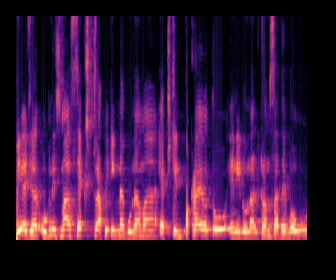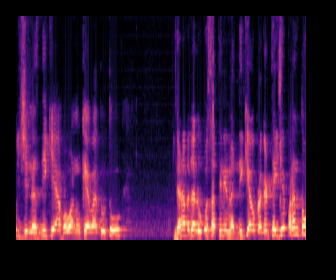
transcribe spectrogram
બે હજાર ઓગણીસમાં સેક્સ ટ્રાફિકિંગના ગુનામાં એપ્સ્ટીન પકડાયો હતો. એની ડોનાલ્ડ ટ્રમ્પ સાથે બહુ જ નજદીકિયા હોવાનું કહેવાતું હતું. ઘણા બધા લોકો સાથેની નજદીકીયાઓ પ્રગટ થઈ છે, પરંતુ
